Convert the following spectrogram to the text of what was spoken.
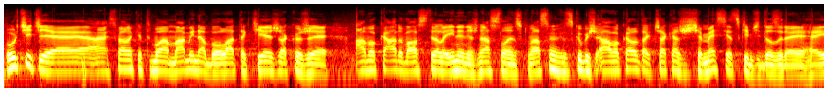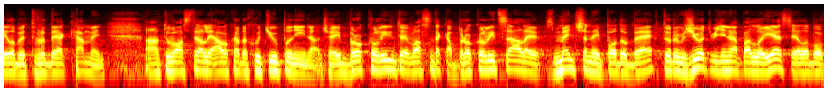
Určite, a spomínam, keď tu moja mamina bola, tak tiež akože avokádo v Austrálii iné než na Slovensku. Na Slovensku, keď skúpiš avokádo, tak čakáš ešte mesiac, kým ti dozrie, hej, lebo je tvrdé jak kameň. A tu v Austrálii avokádo chutí úplne ináč. Hej. Brokolín to je vlastne taká brokolica, ale v zmenšenej podobe, ktorú v živote by nenapadlo jesť, lebo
